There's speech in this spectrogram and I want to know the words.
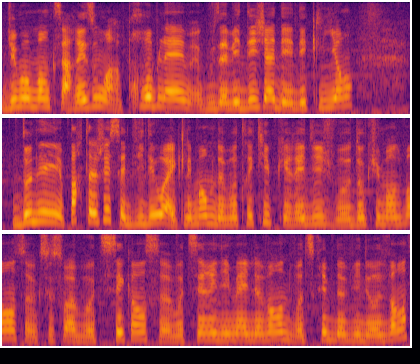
du moment que ça résout un problème, que vous avez déjà des clients, Donnez, partagez cette vidéo avec les membres de votre équipe qui rédigent vos documents de vente, que ce soit votre séquence, votre série d'emails de vente, votre script de vidéo de vente.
